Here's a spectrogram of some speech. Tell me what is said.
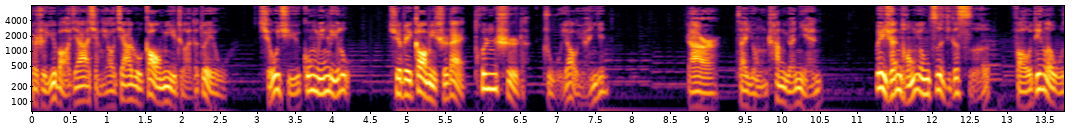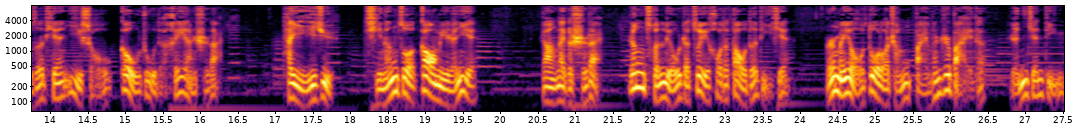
这是于宝家想要加入告密者的队伍，求取功名利禄，却被告密时代吞噬的主要原因。然而，在永昌元年，魏玄同用自己的死否定了武则天一手构筑的黑暗时代。他以一句“岂能做告密人也”，让那个时代仍存留着最后的道德底线，而没有堕落成百分之百的人间地狱。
